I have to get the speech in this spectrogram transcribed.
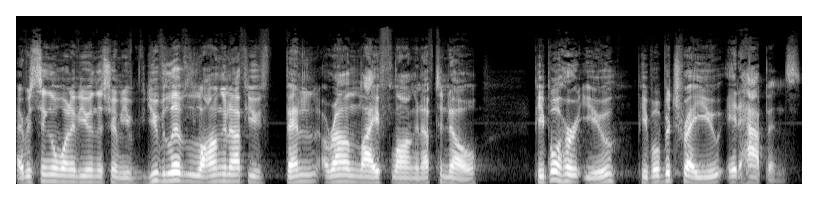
Every single one of you in this room, you've, you've lived long enough, you've been around life long enough to know people hurt you, People betray you, it happens.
